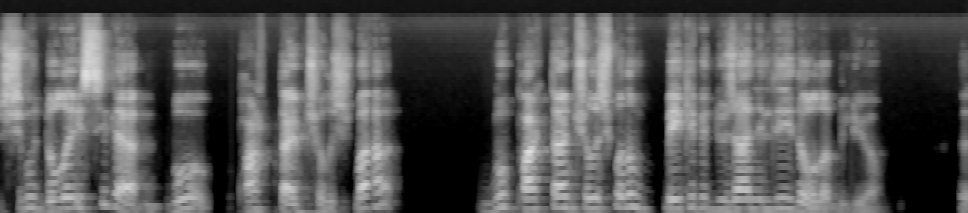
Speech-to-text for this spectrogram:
Şimdi dolayısıyla bu part-time çalışma, bu part-time çalışmanın belli bir düzenliliği de olabiliyor. Ee,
